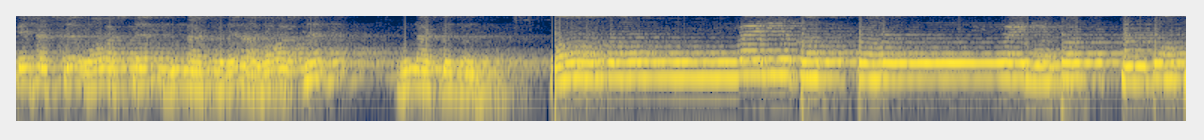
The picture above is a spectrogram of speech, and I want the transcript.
পেশ আসছে, ওয়াও আসছে গুন্না আসছে, তাই না? ওয়াও আসছে গুন্না আসছে ولقد ولقد قضت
